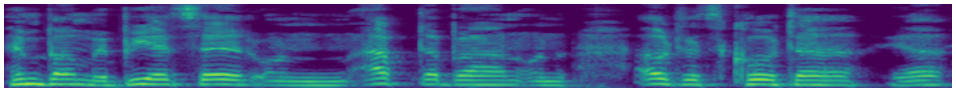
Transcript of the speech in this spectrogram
hinbauen mit Bierzelt und Achterbahn und Autoscooter, ja.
